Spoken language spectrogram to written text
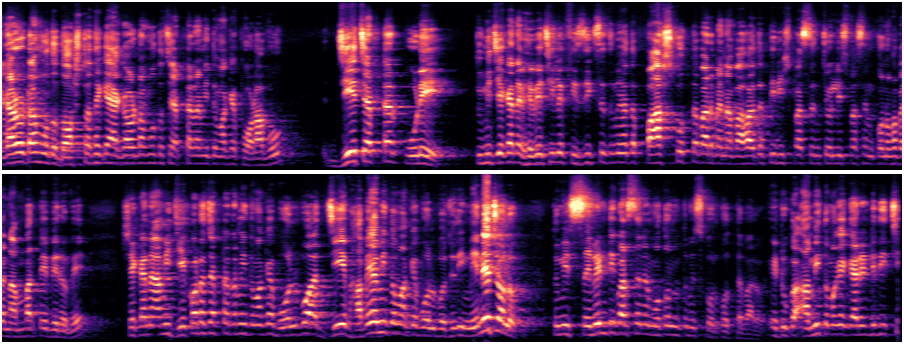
এগারোটার মতো, দশটা থেকে এগারোটার মতো চ্যাপ্টার আমি তোমাকে পড়াবো। যে চ্যাপ্টার পড়ে তুমি যেখানে ভেবেছিলে ফিজিক্সে তুমি হয়তো পাস করতে পারবে না বা হয়তো তিরিশ পার্সেন্ট চল্লিশ পার্সেন্ট কোনোভাবে নাম্বার পেয়ে বেরোবে, সেখানে আমি যে কটা চ্যাপ্টার আমি তোমাকে বলব আর যেভাবে আমি তোমাকে বলব, যদি মেনে চলো, তুমি সেভেন্টি পার্সেন্টের মতন তুমি স্কোর করতে পারো। এটুকু আমি তোমাকে গ্যারেন্টি দিচ্ছি,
